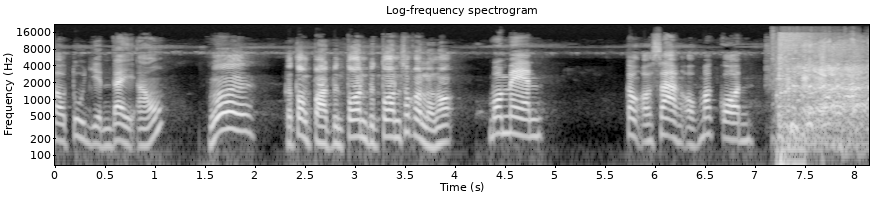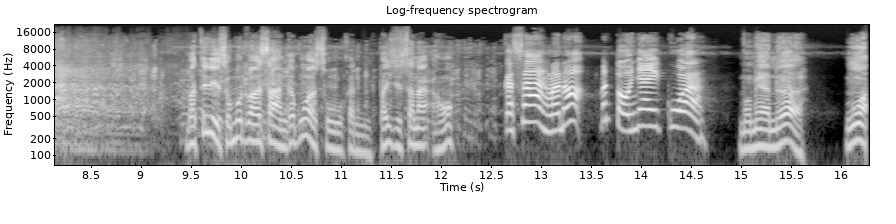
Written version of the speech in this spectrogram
เข้าตู้เย็นได้เอาเฮ้ยก็ต้องปาดเป็นตอนเป็นตอนซะก่อนแหละเนาะบ่แมน ต้องเอาสร้างออกมาก่อน บัดที่นี่สมมุติว่าสร้างกับงัวสู้กันนี่ไผสิชนะเอาก็สร้างแล้วเนาะมันโตใหญ่กว่าบ่แม่นเด้องัว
